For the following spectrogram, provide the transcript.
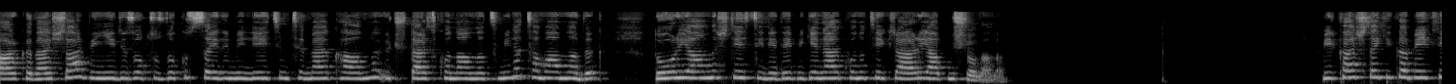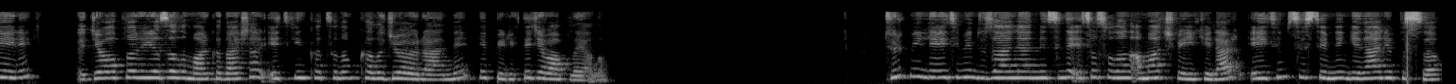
arkadaşlar. 1739 sayılı Milli Eğitim Temel Kanunu 3 ders konu anlatımıyla tamamladık. Doğru yanlış testiyle de bir genel konu tekrarı yapmış olalım. Birkaç dakika bekleyerek e, cevapları yazalım arkadaşlar. Etkin katılım, kalıcı öğrenme. Hep birlikte cevaplayalım. Türk Milli Eğitim'in düzenlenmesinde esas olan amaç ve ilkeler, eğitim sisteminin genel yapısı,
